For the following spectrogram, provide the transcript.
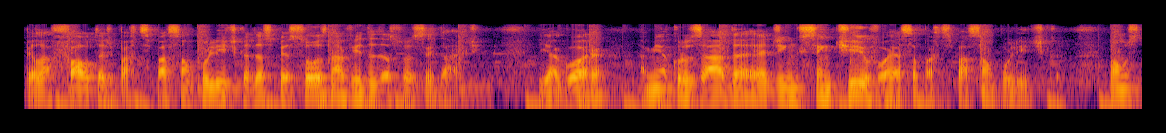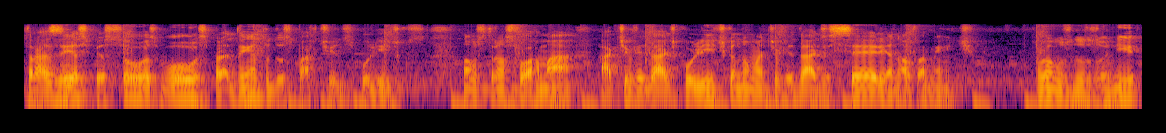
pela falta de participação política das pessoas na vida da sociedade. E agora a minha cruzada é de incentivo a essa participação política. Vamos trazer as pessoas boas para dentro dos partidos políticos. Vamos transformar a atividade política numa atividade séria novamente. Vamos nos unir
